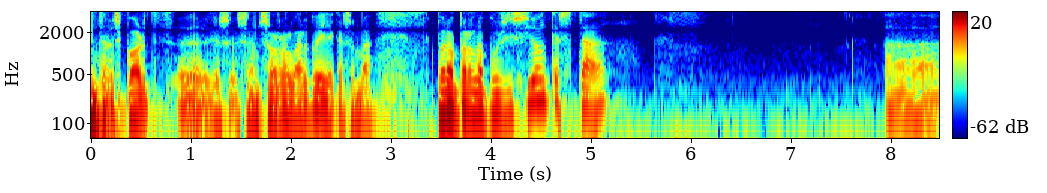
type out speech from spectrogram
en transport, eh, que s'ensorra el barco i ella que se'n va. Però per la posició en què està, eh,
